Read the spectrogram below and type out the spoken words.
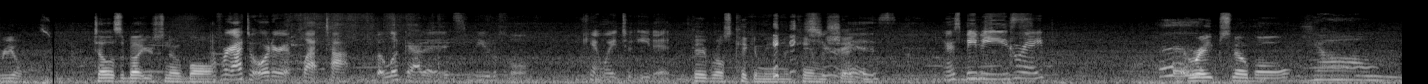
Real ones. Tell us about your snowball. I forgot to order it flat top, but look at it. It's beautiful. Can't wait to eat it. Gabriel's kicking me and the camera's sure shaking. is. There's BB's. Grape. Grape snowball, Yum.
